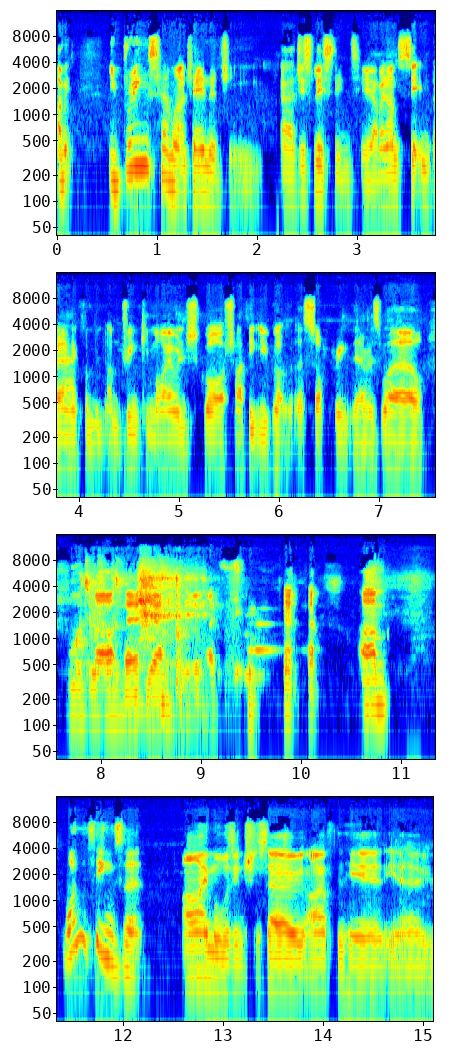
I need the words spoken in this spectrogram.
I mean, you bring so much energy uh, just listening to you. I mean, I'm sitting back, I'm, I'm, drinking my orange squash. I think you've got a soft drink there as well. Water. Uh, yeah. um, one of the things that I'm always interested. So I often hear, you know,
